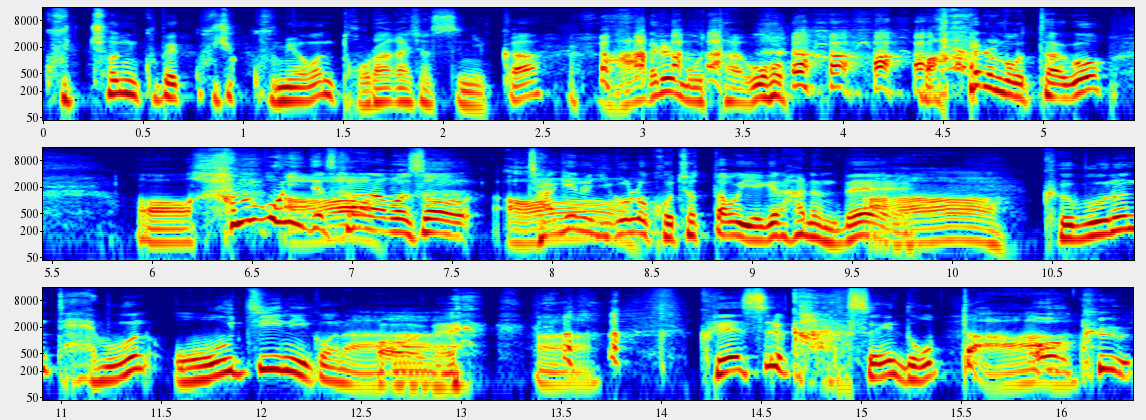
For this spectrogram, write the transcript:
9,999명은 돌아가셨으니까 말을 못 하고 말을 못 하고 어, 한 분이 이제 아. 살아남아서 아. 자기는 이걸로 고쳤다고 얘기를 하는데 아. 그분은 대부분 오진이거나 어, 네. 아, 그랬을 가능성이 높다. 어, 그,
